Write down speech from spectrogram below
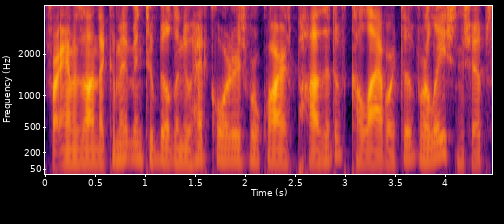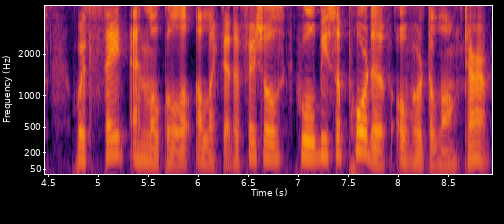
For Amazon, the commitment to build a new headquarters requires positive, collaborative relationships with state and local elected officials who will be supportive over the long term.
